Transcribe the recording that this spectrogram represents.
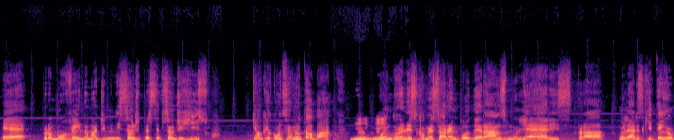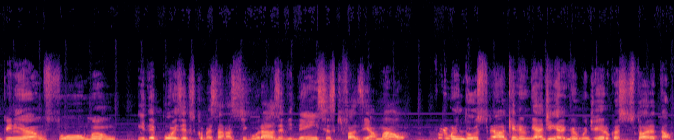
é promovendo uma diminuição de percepção de risco que é o que aconteceu no tabaco. Uhum. Quando eles começaram a empoderar as mulheres para mulheres que têm opinião, fumam, e depois eles começaram a segurar as evidências que fazia mal, foi uma indústria querendo ganhar dinheiro, ganhou muito dinheiro com essa história e tal.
